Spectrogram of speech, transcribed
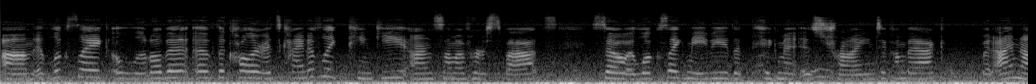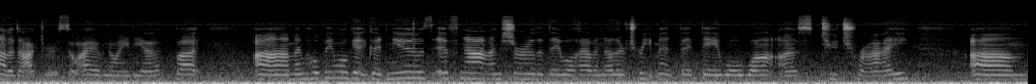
Um, it looks like a little bit of the color, it's kind of like pinky on some of her spots. So it looks like maybe the pigment is trying to come back, but I'm not a doctor, so I have no idea. But um, I'm hoping we'll get good news. If not, I'm sure that they will have another treatment that they will want us to try. Um,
